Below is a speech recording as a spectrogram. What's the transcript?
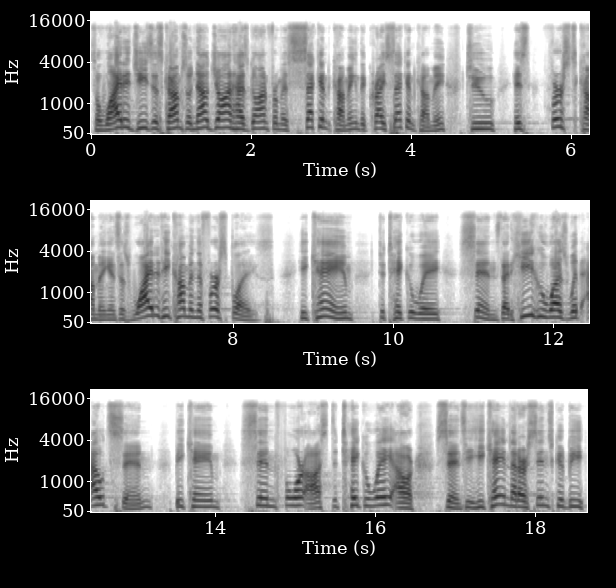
So, why did Jesus come? So now John has gone from his second coming, the Christ's second coming, to his first coming and says, Why did he come in the first place? He came to take away sins, that he who was without sin became sin for us to take away our sins. He, he came that our sins could be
